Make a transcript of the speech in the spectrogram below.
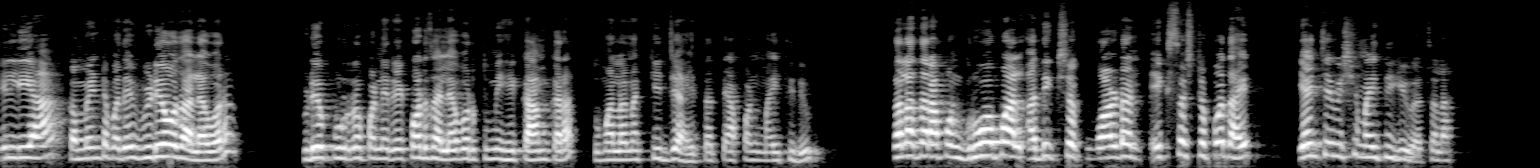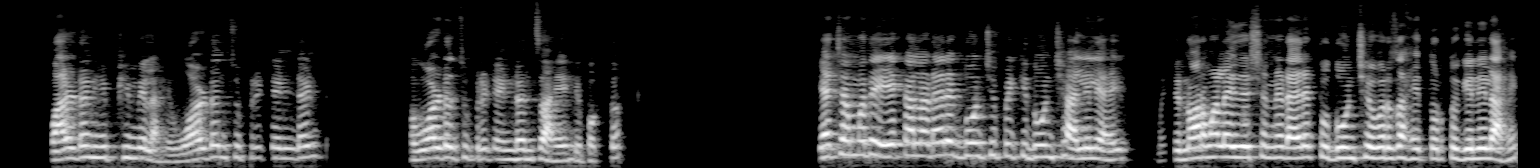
हे लिहा. कमेंटमध्ये व्हिडिओ झाल्यावर व्हिडिओ पूर्णपणे रेकॉर्ड झाल्यावर तुम्ही हे काम करा. तुम्हाला नक्कीच जे आहे तर ते आपण माहिती देऊ. चला तर आपण गृहपाल अधीक्षक वॉर्डन एकसष्ट पद आहेत. यांच्याविषयी माहिती घेऊया. चला. वॉर्डन हे फिमेल आहे. वॉर्डन सुप्रिटेंडंट वॉर्डन सुप्रिटेंडंटचं आहे हे फक्त. याच्यामध्ये एकाला डायरेक्ट दोनशे पैकी दोनशे आलेले आहेत. म्हणजे नॉर्मलायझेशनने डायरेक्ट तो दोनशे वरच आहे तर तो गेलेला आहे.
